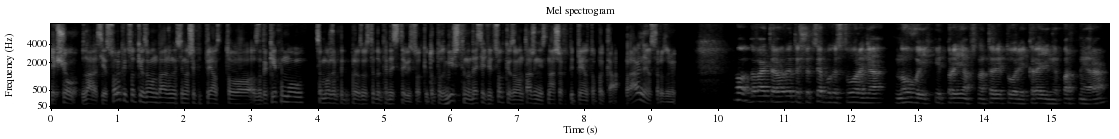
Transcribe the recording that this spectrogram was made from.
Якщо зараз є 40% завантаженості наших підприємств, то за таких умов це може призвести до 50%. Тобто збільшити на 10% завантаженість наших підприємств ОПК. Правильно я все розумію? Ну, давайте говорити, що це буде створення нових підприємств на території країни-партнера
